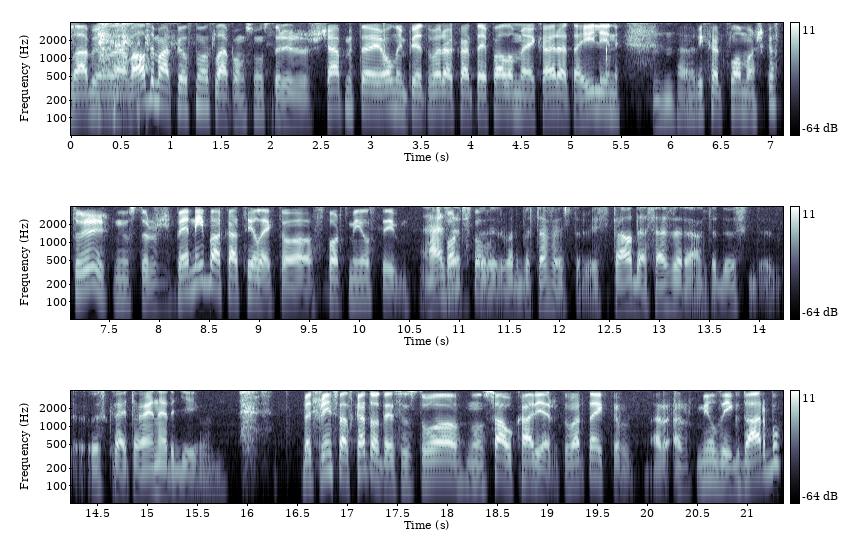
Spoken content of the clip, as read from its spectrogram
Labi, un Valdemāra pilsēta noslēpums. Mums tur ir šķēpmetēji, olimpieti, vairāk kārtēji palamēji, kā ērētā īļini, mm -hmm. Rihards Lomašs. Kas tur ir? Jūs tur bērnībā kāds ieliek to sporta mīlestību? Ezers tur ir, varbūt tāpēc tur viss peldēs ezerā un tad uz, uzkrāj to enerģiju. Un... Bet, principā, skatoties uz to nu, savu karjeru, tu vari teikt, ka ar, ar milzīgu darbu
